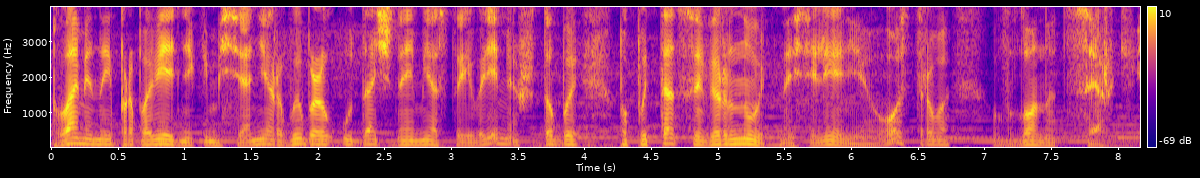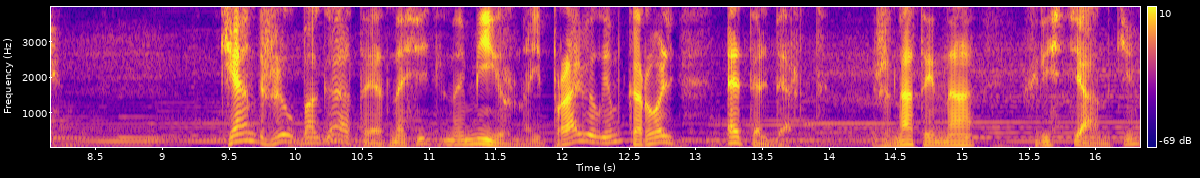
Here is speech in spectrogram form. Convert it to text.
Пламенный проповедник и миссионер выбрал удачное место и время, чтобы попытаться вернуть население острова в лоно церкви. Кент жил богато и относительно мирно, и правил им король Этельберт, женатый на христианке,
